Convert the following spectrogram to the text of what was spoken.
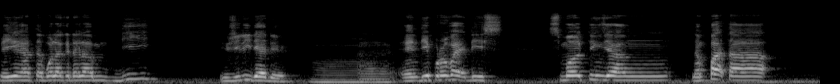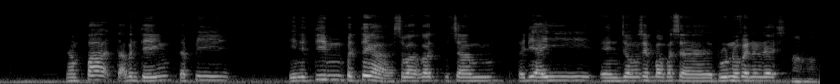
player hantar bola ke dalam D usually dia ada. oh. Uh, and dia provide this small things yang nampak tak nampak tak penting tapi in a team penting lah sebab kau macam tadi Ai and Jong sembang pasal Bruno Fernandes. Aha.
